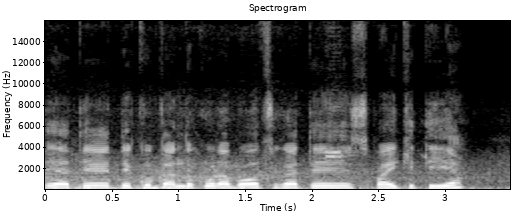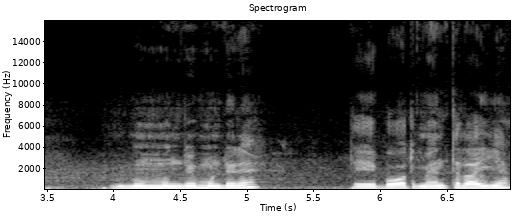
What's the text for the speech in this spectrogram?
ਤੇ ਇੱਥੇ ਦੇਖੋ ਗੰਦ ਕੋੜਾ ਬਹੁਤ ਸੀਗਾ ਤੇ ਸਫ਼ਾਈ ਕੀਤੀ ਆ। ਮੁੰਡੇ ਮੁੰਡੇ ਨੇ ਤੇ ਬਹੁਤ ਮਿਹਨਤ ਲਾਈ ਆ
